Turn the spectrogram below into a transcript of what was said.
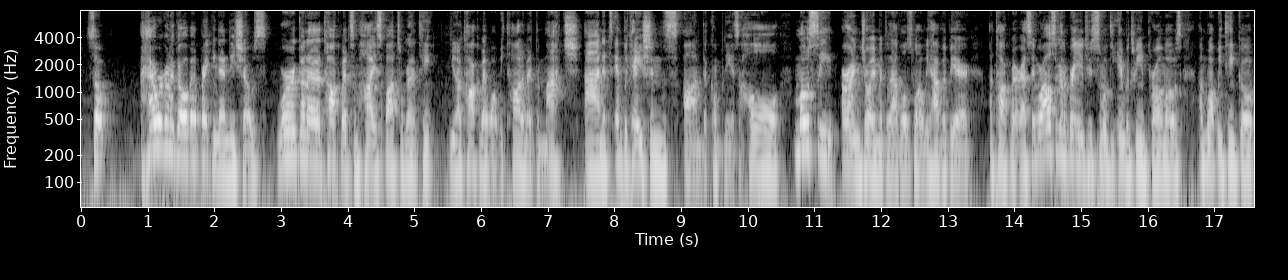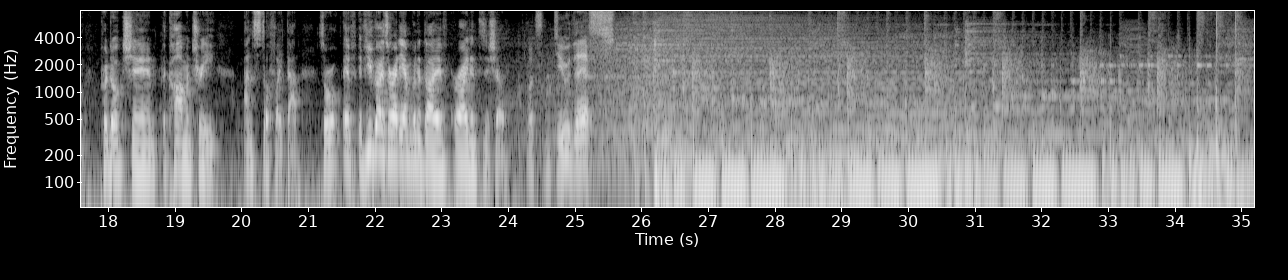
So how we're going to go about breaking down these shows. We're going to talk about some high spots. We're going to you know, talk about what we thought about the match and its implications on the company as a whole. Mostly our enjoyment levels while we have a beer and talk about wrestling. We're also going to bring you to some of the in between promos and what we think of production, the commentary, and stuff like that. So if, if you guys are ready, I'm going to dive right into the show. Let's do this.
